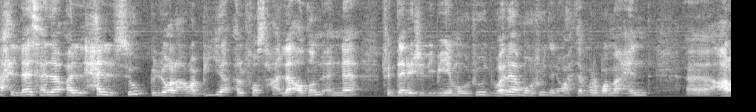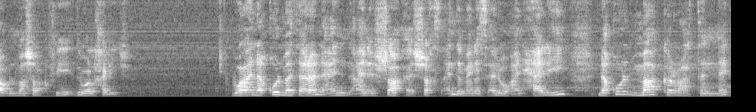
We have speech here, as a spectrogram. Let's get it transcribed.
أحلاس هذا الحلس باللغة العربية الفصحى. لا أظن أن في الدرجة الليبية موجود ولا موجود واحدة ربما عند آه، عرب المشرق في دول الخليج. ونقول مثلا عن عن الشخص عندما نسأله عن حاله نقول ما كرهتنك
